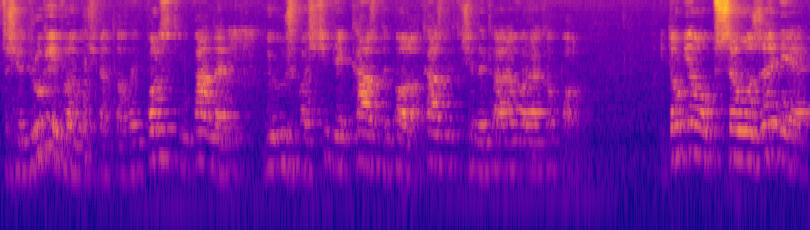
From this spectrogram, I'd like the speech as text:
W czasie II wojny światowej polskim panem był już właściwie każdy Polak, każdy, kto się deklarował jako Polak. I to miało przełożenie,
